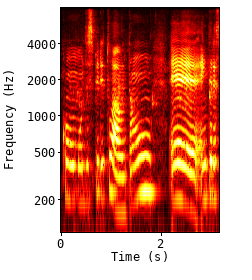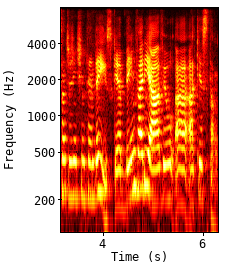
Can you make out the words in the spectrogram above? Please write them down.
com o mundo espiritual. Então é, é interessante a gente entender isso, que é bem variável a, a questão.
